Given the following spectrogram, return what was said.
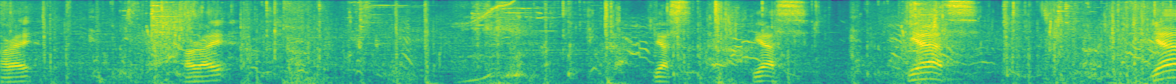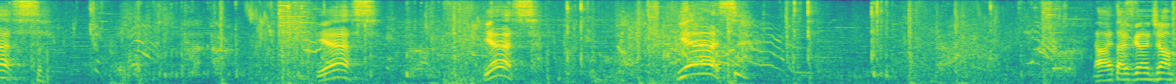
All right. All right. Yes. Yes. Yes. Yes. Yes. Yes. Yes. Ah, I thought he was gonna jump.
